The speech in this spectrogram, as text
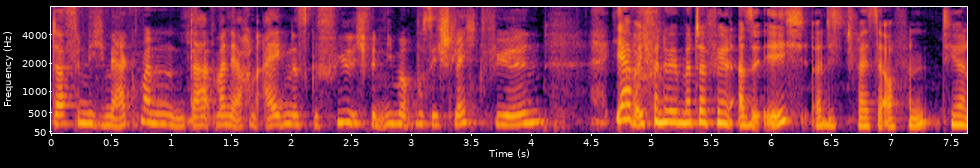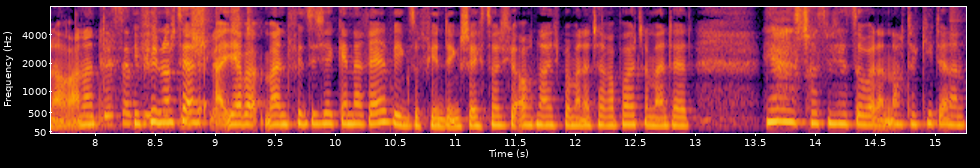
da finde ich, merkt man, da hat man ja auch ein eigenes Gefühl. Ich finde, niemand muss sich schlecht fühlen. Ja, aber ich finde, wir Mütter fühlen, also ich, und ich weiß ja auch von und auch anderen, Und wir fühle fühlen uns ja, ja, aber man fühlt sich ja generell wegen so vielen Dingen schlecht. Zum Beispiel auch neulich bei meiner Therapeutin meinte halt, ja, das stresst mich jetzt so, weil dann nach der Kita dann,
